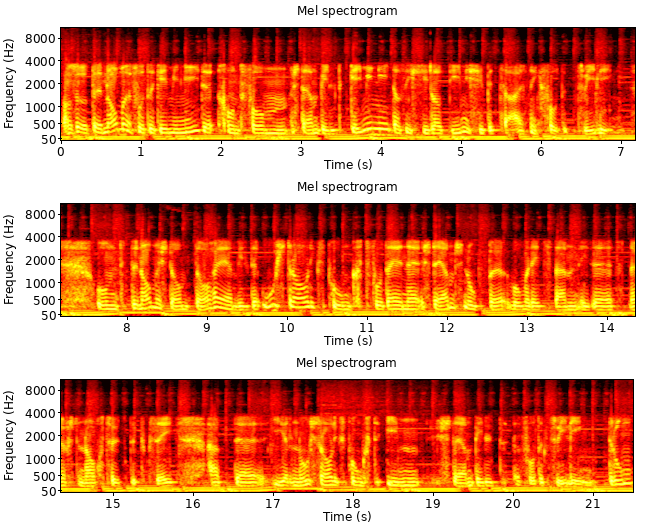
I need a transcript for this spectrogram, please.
Also der Name von der Geminide kommt vom Sternbild Gemini, das ist die latinische Bezeichnung von der Zwilling. Und der Name stammt daher, weil der Ausstrahlungspunkt von diesen Sternschnuppen, wo wir jetzt dann in der nächsten Nacht sehen hat äh, ihren Ausstrahlungspunkt im Sternbild von der Zwilling. Darum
